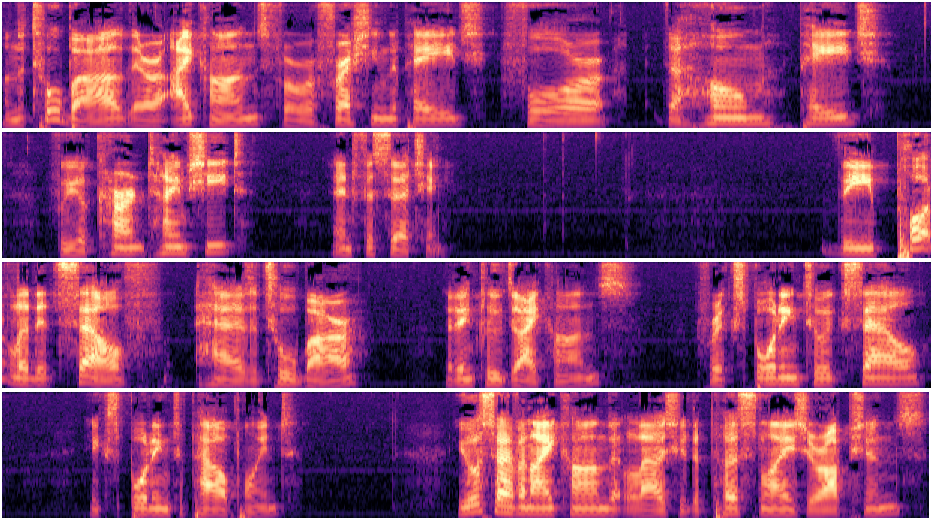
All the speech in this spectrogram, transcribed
On the toolbar, there are icons for refreshing the page, for the home page, for your current timesheet, and for searching. The portlet itself has a toolbar that includes icons for exporting to Excel, exporting to PowerPoint. You also have an icon that allows you to personalize your options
